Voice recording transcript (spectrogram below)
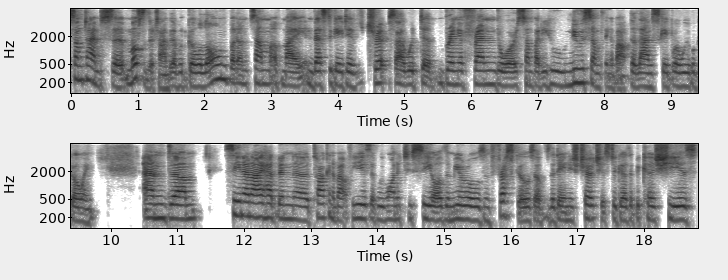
sometimes, uh, most of the time, I would go alone. But on some of my investigative trips, I would uh, bring a friend or somebody who knew something about the landscape where we were going. And um, Signe and I had been uh, talking about for years that we wanted to see all the murals and frescoes of the Danish churches together because she is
